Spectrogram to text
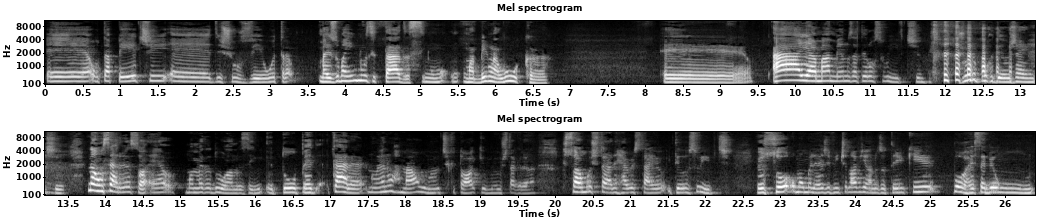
É, o tapete, é, deixa eu ver, outra. Mas uma inusitada, assim, uma, uma bem maluca. É... Ai, amar menos a Taylor Swift. Juro por Deus, gente. Não, sério, olha só. É uma meta do ano, assim. Eu tô perdendo. Cara, não é normal o meu TikTok, o meu Instagram, só mostrarem Harry Styles e Taylor Swift. Eu sou uma mulher de 29 anos. Eu tenho que, pô, receber um,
